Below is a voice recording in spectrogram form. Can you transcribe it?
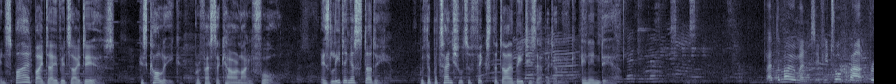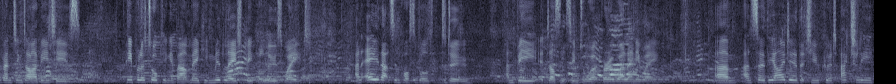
Inspired by David's ideas, his colleague, Professor Caroline Fall, is leading a study with the potential to fix the diabetes epidemic in India. At the moment, if you talk about preventing diabetes, people are talking about making middle-aged people lose weight. And A, that's impossible to do, and B, it doesn't seem to work very well anyway. Um, and so the idea that you could actually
